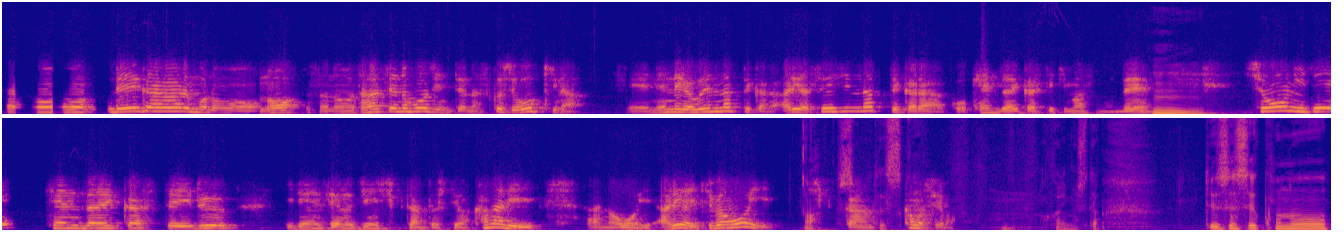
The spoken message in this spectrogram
あの例外があるもののその多発性の法人というのは少し大きなえ年齢が上になってから、あるいは成人になってからこう顕在化してきますので、うん、小児で顕在化している遺伝性の腎疾患としてはかなりあの多い、あるいは一番多い疾患かもしれません。わ、うん、かりました。で先生この、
